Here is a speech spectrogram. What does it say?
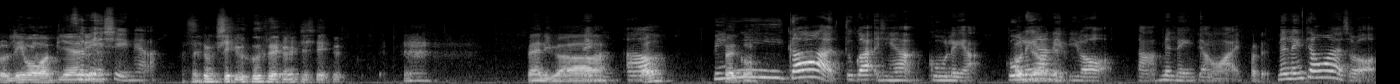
လိုလေးပေါ်မှာပြန်စနေပင်းရှည်နေလား စမရှိဘူးစမရှိဘူးဘန်ဒီပါဘန်နော် ဘီဘက်ကော နီကသူကအရင်ကဂိုးလေးอ่ะဂိုးလေးကနေပြီးတော့ဒါမစ်လိန်ပြောင်းသွားတယ်ဟုတ်တယ်မစ်လိန်ပြောင်းသွားရဆိုတော့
